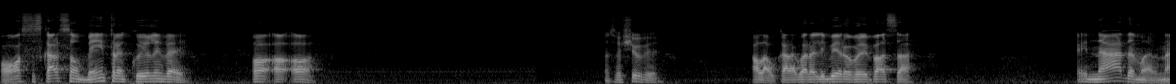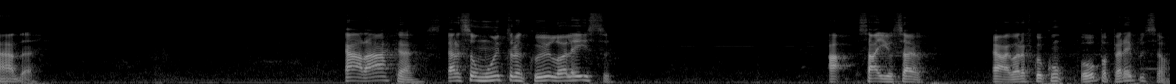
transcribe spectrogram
Nossa, os caras são bem tranquilos, hein, velho. Ó, ó, ó. Só chover. Olha lá, o cara agora liberou pra ele passar. É nada, mano, nada. Caraca, os caras são muito tranquilos, olha isso. Ah, saiu, saiu. Ah, agora ficou com... Opa, pera aí, policial.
